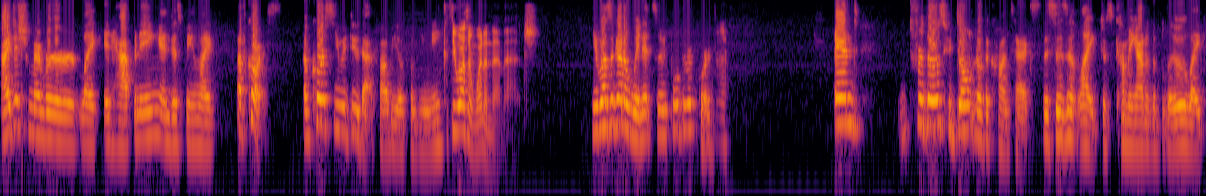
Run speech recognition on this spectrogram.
I just remember like it happening and just being like, of course, of course you would do that, Fabio Fognini. Because he wasn't winning that match. He wasn't going to win it, so he pulled the record. Yeah. And for those who don't know the context, this isn't like just coming out of the blue. Like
